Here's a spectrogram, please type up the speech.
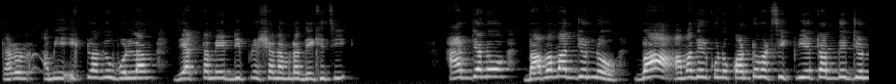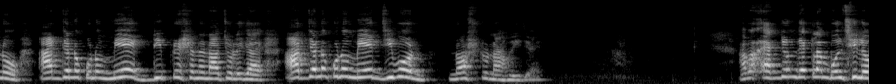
কারণ আমি একটু আগেও বললাম যে একটা মেয়ের ডিপ্রেশন আমরা দেখেছি। আর যেন বাবা মার জন্য বা আমাদের কোনো কন্ট্রোভার্সি ক্রিয়েটারদের জন্য আর যেন কোনো মেয়ের ডিপ্রেশনে না চলে যায়, আর যেন কোনো মেয়ের জীবন নষ্ট না হয়ে যায়। আমার একজন দেখলাম বলছিল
